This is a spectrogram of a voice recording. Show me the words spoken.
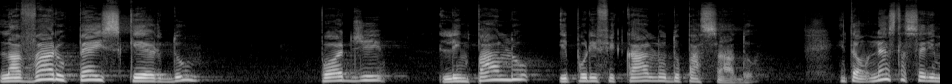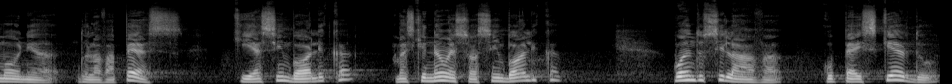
Lavar o pé esquerdo pode limpá-lo e purificá-lo do passado. Então, nesta cerimônia do lava-pés, que é simbólica, mas que não é só simbólica, quando se lava o pé esquerdo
